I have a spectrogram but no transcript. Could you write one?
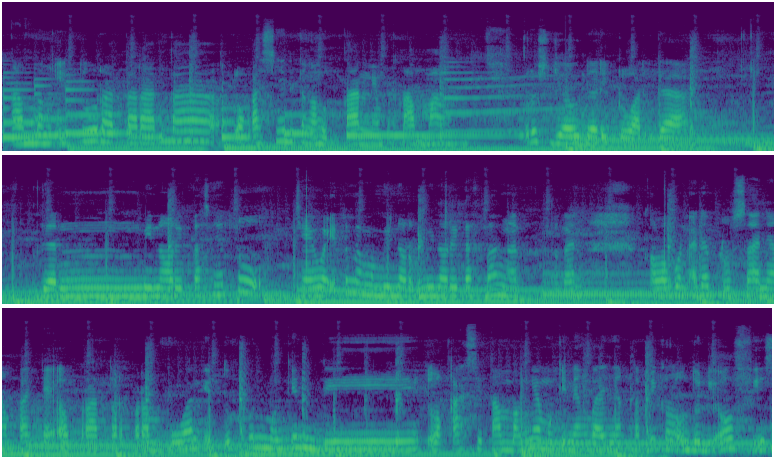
tambang itu rata-rata lokasinya di tengah hutan yang pertama. Terus jauh dari keluarga dan minoritasnya tuh cewek itu memang minor minoritas banget gitu kan. Kalaupun ada perusahaan yang pakai operator perempuan itu pun mungkin di lokasi tambangnya mungkin yang banyak. Tapi kalau untuk di office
